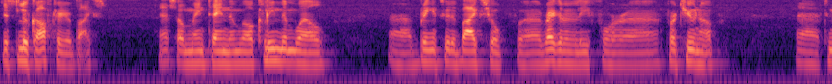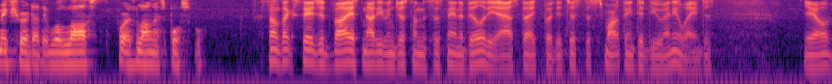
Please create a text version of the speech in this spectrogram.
just look after your bikes. Yeah, so maintain them well, clean them well, uh, bring it to the bike shop uh, regularly for uh, for tune-up uh, to make sure that it will last for as long as possible. Sounds like sage advice, not even just on the sustainability aspect, but it's just a smart thing to do anyway. Just you know,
